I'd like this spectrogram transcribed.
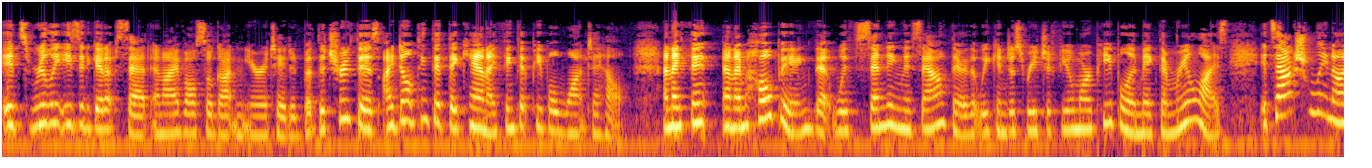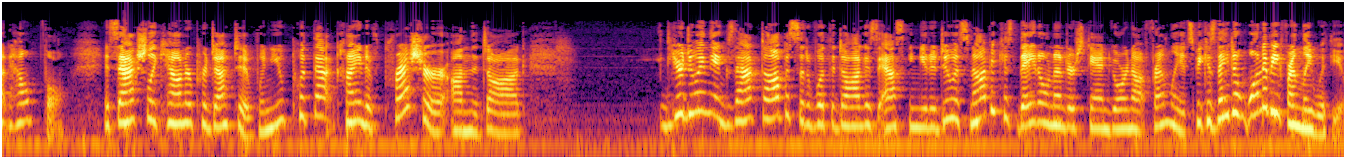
it's really easy to get upset. And I've also gotten irritated. But the truth is, I don't think that they can. I think that people want to help. And I think, and I'm hoping that with sending this out there, that we can just reach a few more people and make them realize it's actually not helpful. It's actually counterproductive. When you put that kind of pressure on the dog, you're doing the exact opposite of what the dog is asking you to do. It's not because they don't understand you're not friendly. It's because they don't want to be friendly with you.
